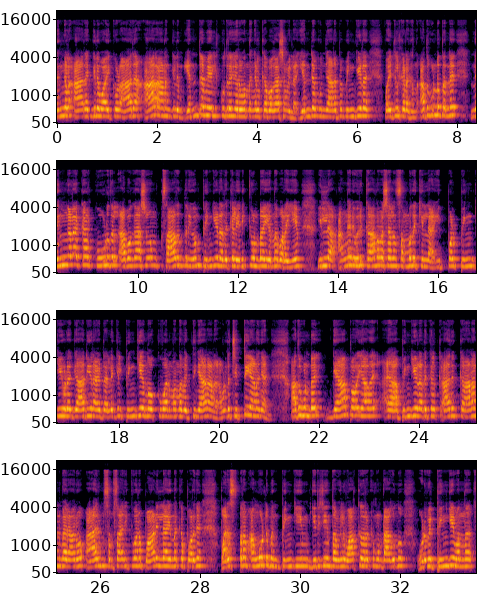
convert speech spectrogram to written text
നിങ്ങൾ ആരെങ്കിലും ആയിക്കോ ആരാ ആരാണെങ്കിലും എന്റെ മേൽ കുതിര കയറുവാൻ നിങ്ങൾക്ക് അവകാശമില്ല. എന്റെ കുഞ്ഞാണ് ഇപ്പം പിങ്കിയുടെ വയറ്റിൽ കിടക്കുന്നത്. അതുകൊണ്ട് തന്നെ നിങ്ങളെക്കാൾ കൂടുതൽ അവകാശവും സ്വാതന്ത്ര്യവും പിങ്കിയുടെ അടുക്കൽ എനിക്കുണ്ട് എന്ന് പറയുകയും ഇല്ല അങ്ങനെ ഒരു കാരണവശാലും സമ്മതിക്കില്ല. ഇപ്പോൾ പിങ്കിയുടെ ഗാർഡിയനായിട്ട് അല്ലെങ്കിൽ പിങ്കിയെ നോക്കുവാൻ വന്ന വ്യക്തി ഞാനാണ്. അവളുടെ ചിറ്റയാണ് ഞാൻ. അതുകൊണ്ട് ഞാൻ പറയാതെ പിങ്കിയുടെ അടുക്കൽ ആരും കാണാൻ വരാനോ ആരും സംസാരിക്കുവാനോ പാടില്ല എന്നൊക്കെ പറഞ്ഞ് പരസ്പരം അങ്ങോട്ടും പിങ്കിയും ഗിരിജയും തമ്മിൽ വാക്കുതർക്കം ഉണ്ടാകുന്നു. ഒടുവിൽ പിങ്കി വന്ന്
